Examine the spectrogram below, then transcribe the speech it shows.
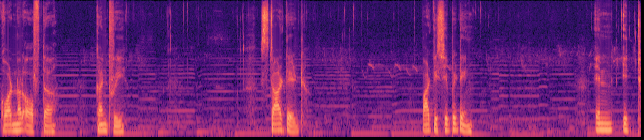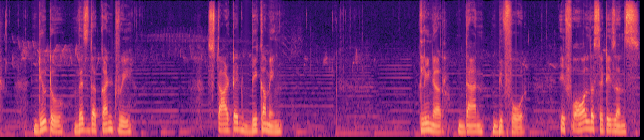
corner of the country started participating in it due to which the country started becoming cleaner than before. If all the citizens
